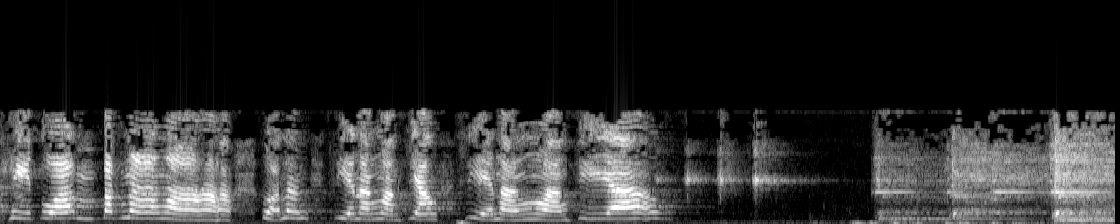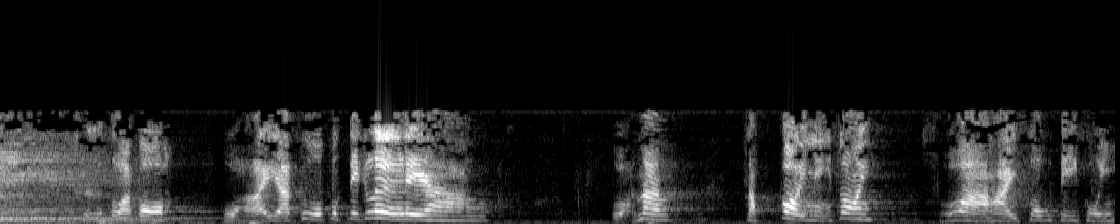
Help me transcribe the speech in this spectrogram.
气大毋捌人啊，大人谢人王叫，谢人王叫。此大哥，我也顾不得你了。我人十八年在，我害苏地贵，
